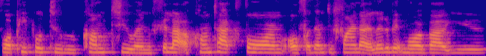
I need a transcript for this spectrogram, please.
for people to come to and fill out a contact form or for them to find out a little bit more about you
